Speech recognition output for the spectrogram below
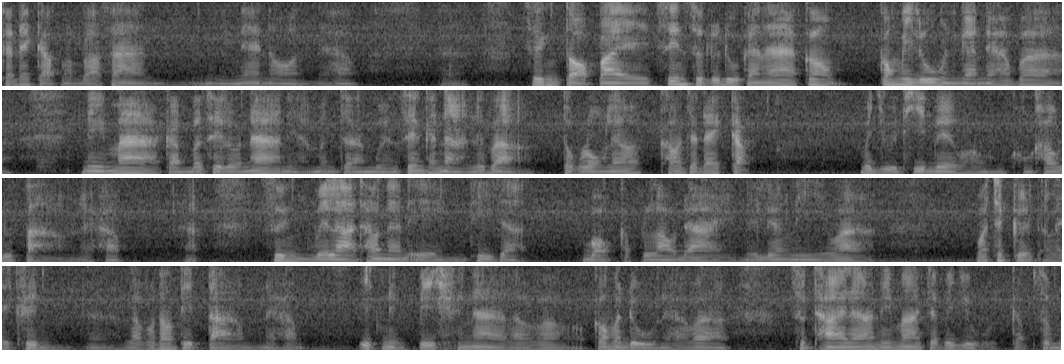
ก็ได้กลับมาบาซ่านอย่างแน่นอนนะครับ ซึ่งต่อไปสิ้นสุดฤดูกาลหน้าก็ก็ไม่รู้เหมือนกันนะครับว่าเนม่ากับบาร์เซโลนาเนี่ยมันจะเหมือนเส้นขนานหรือเปล่า ตกลงแล้วเขาจะได้กลับ มาอยู่ทีมเดิมของของเขาหรือเปล่านะครับซึ่งเวลาเท่านั้นเองที่จะบอกกับเราได้ในเรื่องนี้ว่าว่าจะเกิดอะไรขึ้นนะเราก็ต้องติดตามนะครับ อีกหนึ่งปีข้างหน้าเราก็ก็มาดูนะครับว่าสุดท้ายแล้วเนม่าจะไปอยู่กับสโม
